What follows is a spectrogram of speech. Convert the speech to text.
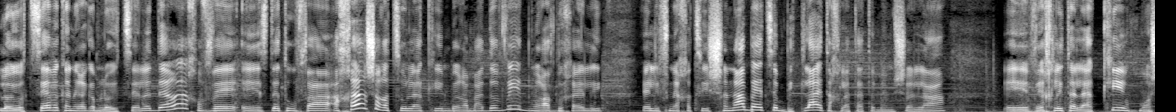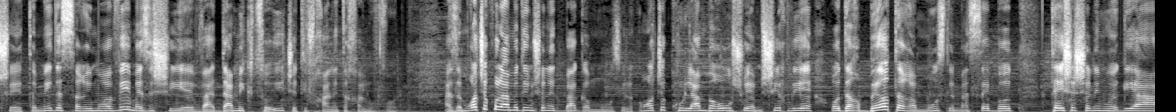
לא יוצא, וכנראה גם לא יצא לדרך. ושדה תעופה אחר שרצו להקים ברמת דוד, מרב מיכאלי לפני חצי שנה בעצם, ביטלה את החלטת הממשלה. אה, והחליטה להקים, כמו שתמיד השרים אוהבים, איזושהי אה, ועדה מקצועית שתבחן את החלופות. אז למרות שכולם יודעים שנתב"ג עמוס, ולמרות שכולם ברור שהוא ימשיך ויהיה עוד הרבה יותר עמוס, למעשה בעוד תשע שנים הוא יגיע,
